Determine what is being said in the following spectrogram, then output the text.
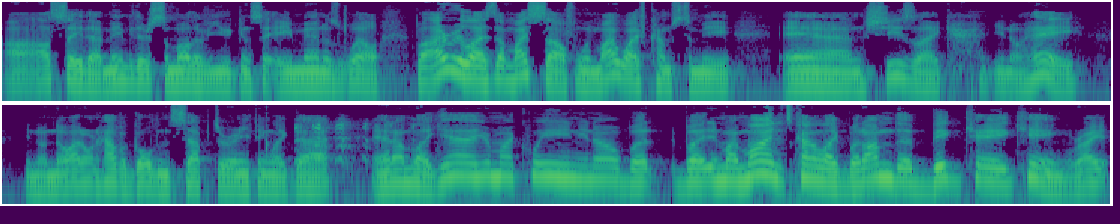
I'll say that. Maybe there's some other of you can say amen as well. But I realize that myself, when my wife comes to me and she's like, you know, hey, you know, no, I don't have a golden scepter or anything like that. And I'm like, yeah, you're my queen, you know, but but in my mind it's kind of like, but I'm the big K king, right?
